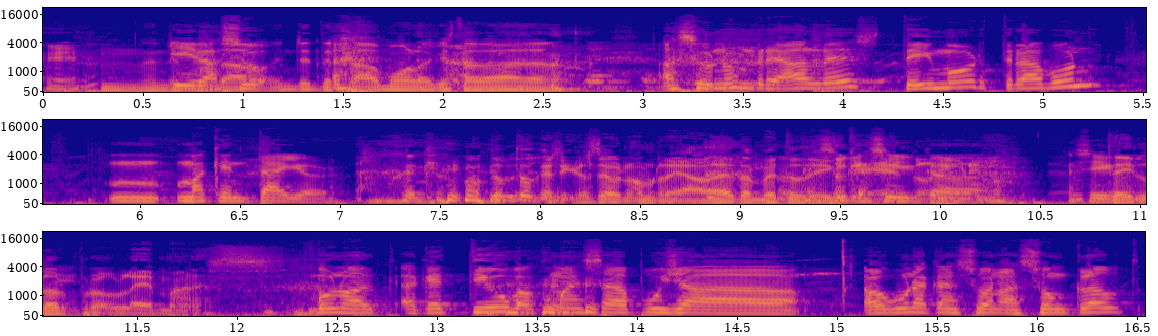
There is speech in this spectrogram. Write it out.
Eh? Mm, ens, I la importava, so- ens interessava molt aquesta vegada. El seu nom real és Taymor Travon McIntyre. Dubto que sigui el seu nom real, eh? també t'ho Sí dic. que sí, que... sí que Taylor sí. Problemes. Bueno, el, aquest tio va començar a pujar alguna cançó en el SoundCloud,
